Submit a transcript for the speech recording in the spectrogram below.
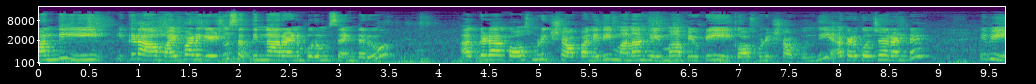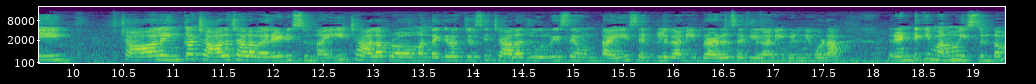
మంది ఇక్కడ మైపాడ గేటు సత్యనారాయణపురం సెంటరు. అక్కడ కాస్మెటిక్ షాప్ అనేది మన హేమ బ్యూటీ కాస్మెటిక్ షాప్ ఉంది. అక్కడికి వచ్చారంటే ఇవి చాలా ఇంకా చాలా చాలా వెరైటీస్ ఉన్నాయి. చాలా ప్రో మన దగ్గర వచ్చేసి చాలా జ్యువెలరీసే ఉంటాయి. సెట్లు కానీ బ్రైడల్ సెట్లు కానీ ఇవన్నీ కూడా రెంట్కి మనము ఇస్తుంటాం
